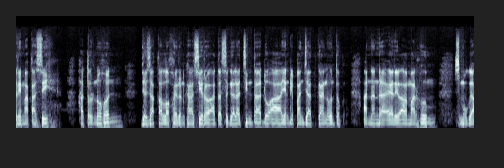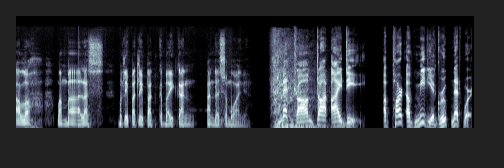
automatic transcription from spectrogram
Terima kasih, hatur nuhun, jazakallah khairun kasiro atas segala cinta doa yang dipanjatkan untuk Ananda Eril almarhum. Semoga Allah membalas berlipat-lipat kebaikan Anda semuanya. Medcom.id a part of Media Group Network.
